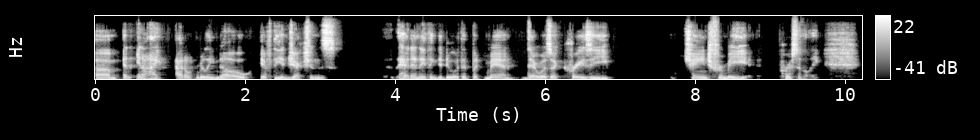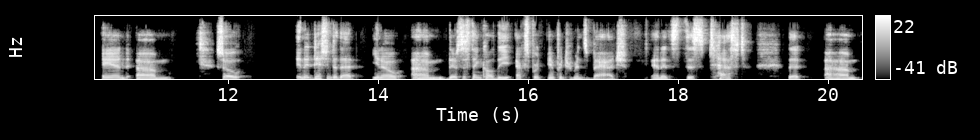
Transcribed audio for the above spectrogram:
Um, and you know, I I don't really know if the injections had anything to do with it, but man, there was a crazy change for me personally. And um, so, in addition to that, you know, um, there's this thing called the Expert Infantryman's Badge, and it's this test that um,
